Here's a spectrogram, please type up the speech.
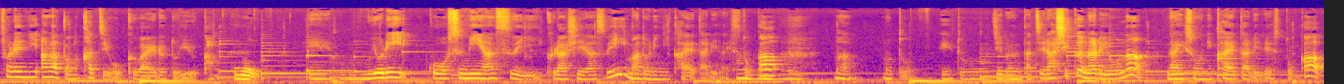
それに新たな価値を加えるというか、えー、よりこう住みやすい暮らしやすい間取りに変えたりですとか、まあ、もっと,、えーと、自分たちらしくなるような内装に変えたりですとか。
